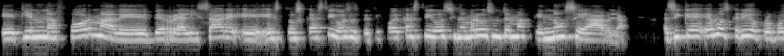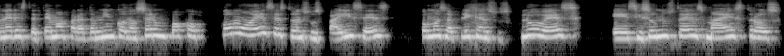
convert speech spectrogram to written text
eh, tiene una forma de, realizar eh, estos castigos, este tipo de castigos, sin embargo es un tema que no se habla. Así que hemos querido proponer este tema para también conocer un poco cómo es esto en sus países, cómo se aplica en sus clubes, eh, si son ustedes maestros,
